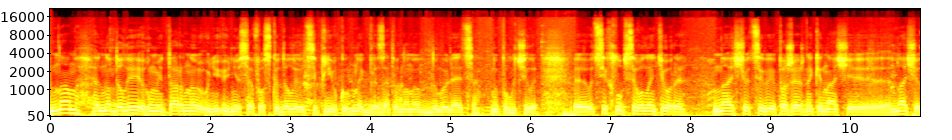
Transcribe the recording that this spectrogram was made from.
Нам надали гуманітарну юнісефовську дали оці плівку, ну як брезент, вона домовляється. Ми отримали. Оці хлопці-волонтери наші ці пожежники, наші, наші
